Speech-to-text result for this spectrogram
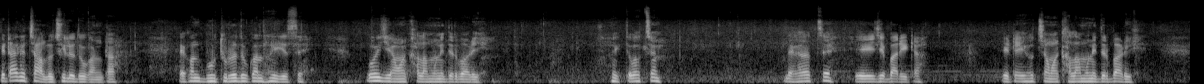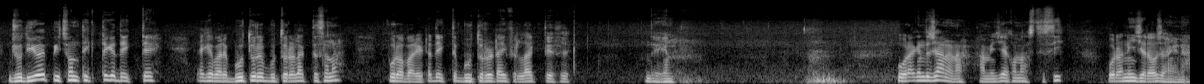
এটা আগে চালু ছিল দোকানটা এখন ভুতুরে দোকান হয়ে গেছে। ওই যে আমার খালামণিদের বাড়ি। দেখতে পাচ্ছেন? দেখা যাচ্ছে এই যে বাড়িটা এটাই হচ্ছে আমার খালামণিদের বাড়ি। যদিও পিছন দিক থেকে দেখতে একেবারে ভুতুরে ভুতুরে লাগতেছে না পুরো বাড়িটা দেখতে ভুতুরে টাইপের লাগতেছে। দেখেন। ওরা কিন্তু জানে না, আমি যে এখন আসতেছি, ওরা নিজেরাও জানে না,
